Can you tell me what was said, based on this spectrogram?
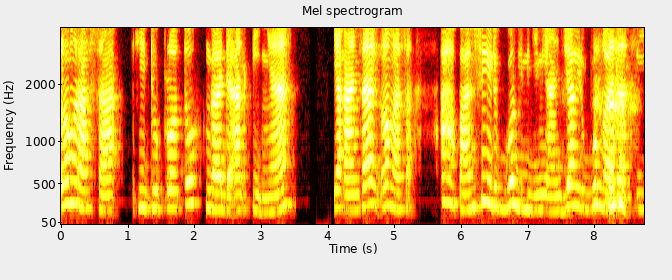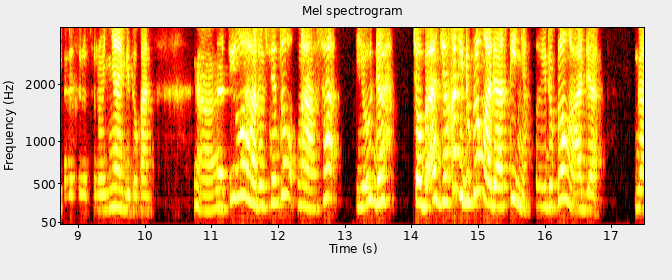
lo ngerasa hidup lo tuh nggak ada artinya ya kan? Misalnya lo ngerasa ah apaan sih hidup gue gini-gini aja hidup gue nggak ada arti ada seru-serunya gitu kan. Nah. berarti lo harusnya tuh ngerasa ya udah coba aja. Kan hidup lo nggak ada artinya hidup lo nggak ada nggak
